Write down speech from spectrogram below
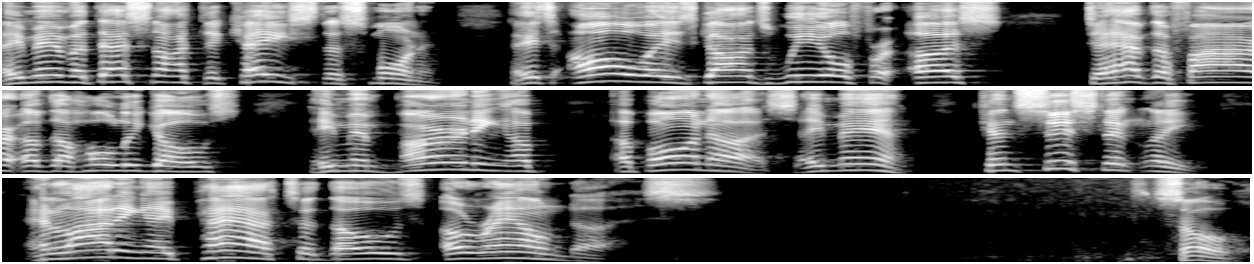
Amen. But that's not the case this morning. It's always God's will for us to have the fire of the Holy Ghost, amen, burning up upon us. Amen consistently and lighting a path to those around us. So,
